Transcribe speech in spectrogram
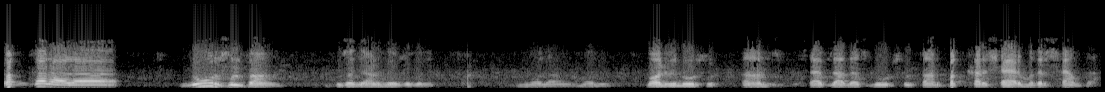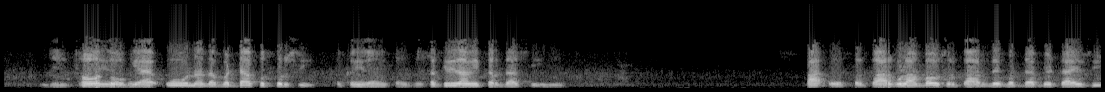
پکھر والا نور سلطان جان دے مولوی نور سلطان صاحبزادہ نور سلطان پکھر شہر مدرسہ ہوندا۔ جی فوت ہو گیا او انہاں دا بڑا پتر سی۔ تقریراں وی کردا سی۔ سرکار غلام بہو سرکار دے بڑا بیٹا سی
